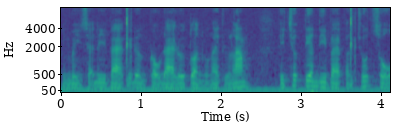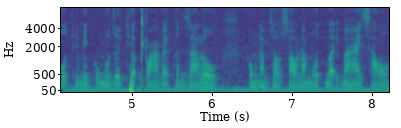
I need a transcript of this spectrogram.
Thì mình sẽ đi về cái đường cầu đài lôi tuần của ngày thứ năm. Thì trước tiên đi về phần chốt số thì mình cũng muốn giới thiệu qua về phần Zalo 0566517326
